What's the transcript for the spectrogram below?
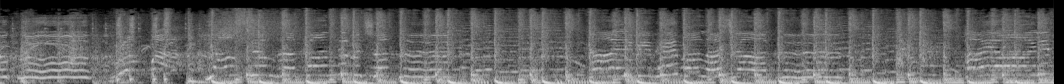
çocuklu Yansımda kanlı bıçaklı Kalbim hep alacaklı. Hayalim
